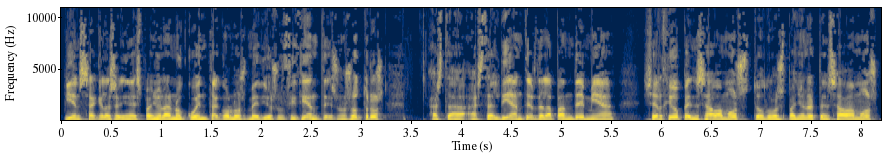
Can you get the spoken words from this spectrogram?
piensa que la sanidad española no cuenta con los medios suficientes. Nosotros, hasta, hasta el día antes de la pandemia, Sergio, pensábamos, todos los españoles pensábamos,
